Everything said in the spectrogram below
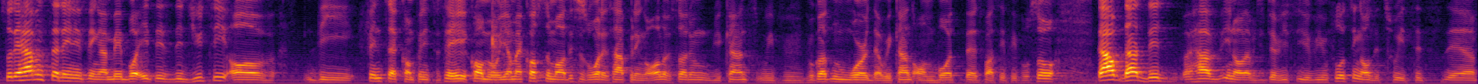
So they haven't said anything, I mean, but it is the duty of the fintech companies to say, hey, come, you're my customer, this is what is happening. All of a sudden, you can't, we've, we've gotten word that we can't onboard third-party people. So that, that did have, you know, you've been floating all the tweets. It's, uh,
